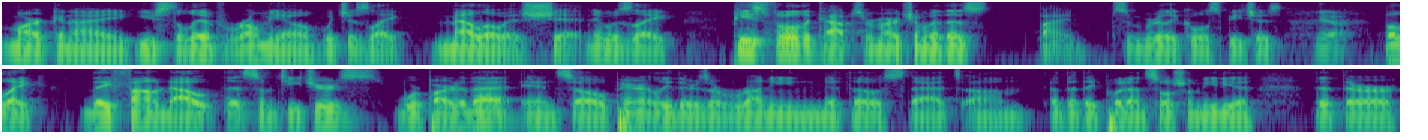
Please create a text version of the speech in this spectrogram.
Mark and I used to live, Romeo, which is like mellow as shit. And it was like peaceful. The cops were marching with us. Fine. Some really cool speeches Yeah. but like they found out that some teachers were part of that and so apparently there's a running mythos that um that they put on social media that there are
